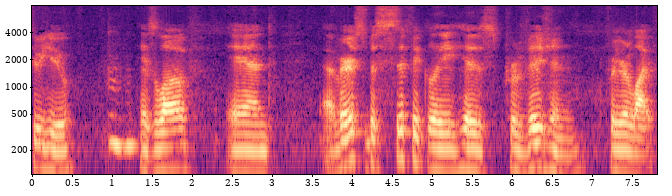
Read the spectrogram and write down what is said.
to you, Mhm. his love, and uh, very specifically his provision for your life.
